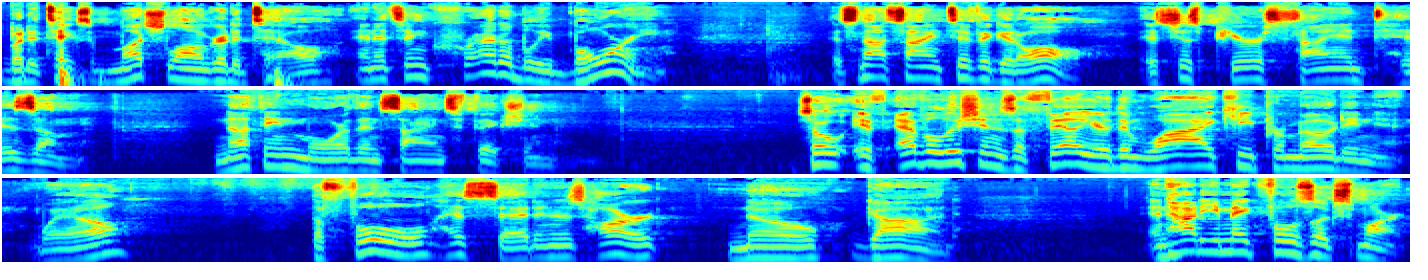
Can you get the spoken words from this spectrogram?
but it takes much longer to tell, and it's incredibly boring. It's not scientific at all, it's just pure scientism, nothing more than science fiction. So, if evolution is a failure, then why keep promoting it? Well, the fool has said in his heart, No God. And how do you make fools look smart?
